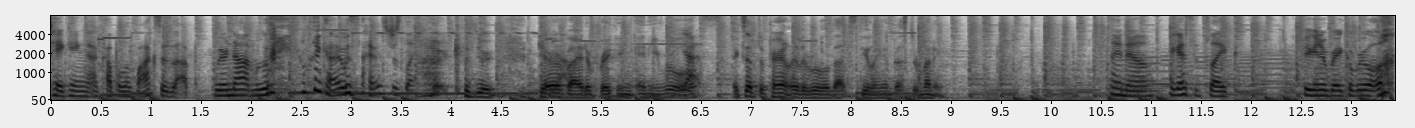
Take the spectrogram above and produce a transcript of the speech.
taking a couple of boxes up we're not moving like i was i was just like Because you're terrified of breaking any rule. Yes. Except apparently the rule about stealing investor money. i know i guess it's like if you're gonna break a rule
